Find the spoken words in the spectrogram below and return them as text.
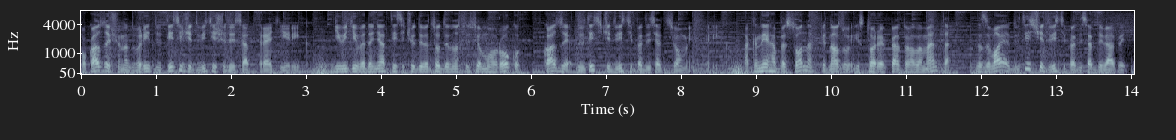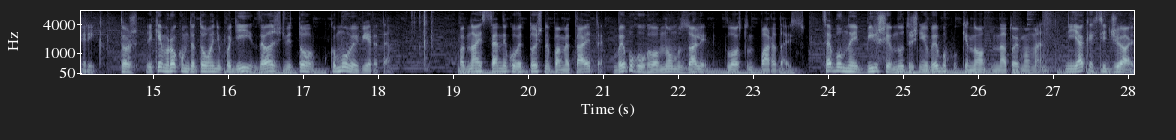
показує, що на дворі 2263 рік. DVD видання 1997 року вказує 2257 рік. А книга Бессона під назвою Історія п'ятого елемента називає 2259 рік. Тож, яким роком датовані події залежить від того, кому ви вірите. Одна із сцен, яку ви точно пам'ятаєте, вибух у головному залі Lost on Paradise. Це був найбільший внутрішній вибух у кіно на той момент. Ніяких CGI,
